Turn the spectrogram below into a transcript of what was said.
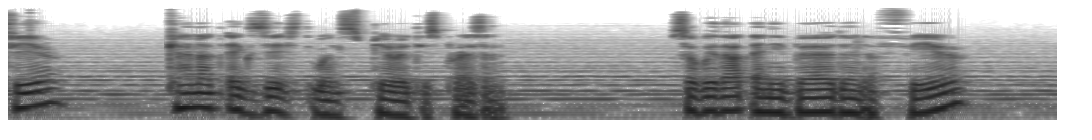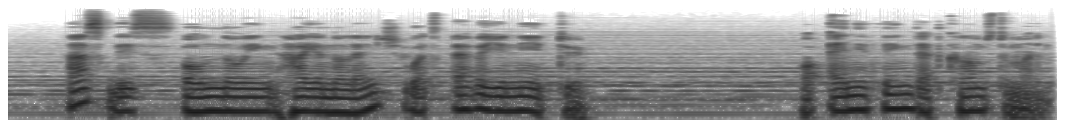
Fear cannot exist when spirit is present. So without any burden of fear, ask this all-knowing higher knowledge whatever you need to, or anything that comes to mind.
